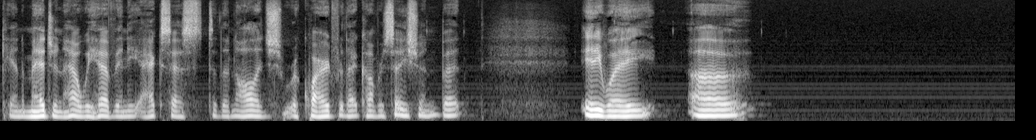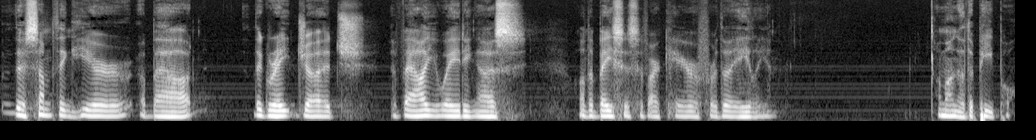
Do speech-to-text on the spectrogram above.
can't imagine how we have any access to the knowledge required for that conversation. But anyway, uh, there's something here about the great judge evaluating us on the basis of our care for the alien, among other people.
